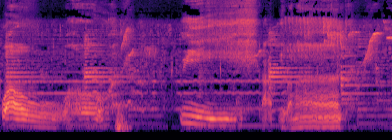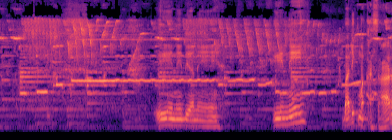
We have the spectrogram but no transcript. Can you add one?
Wow, wow. Wih, rapi banget. Ini dia nih. Ini badik Makassar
